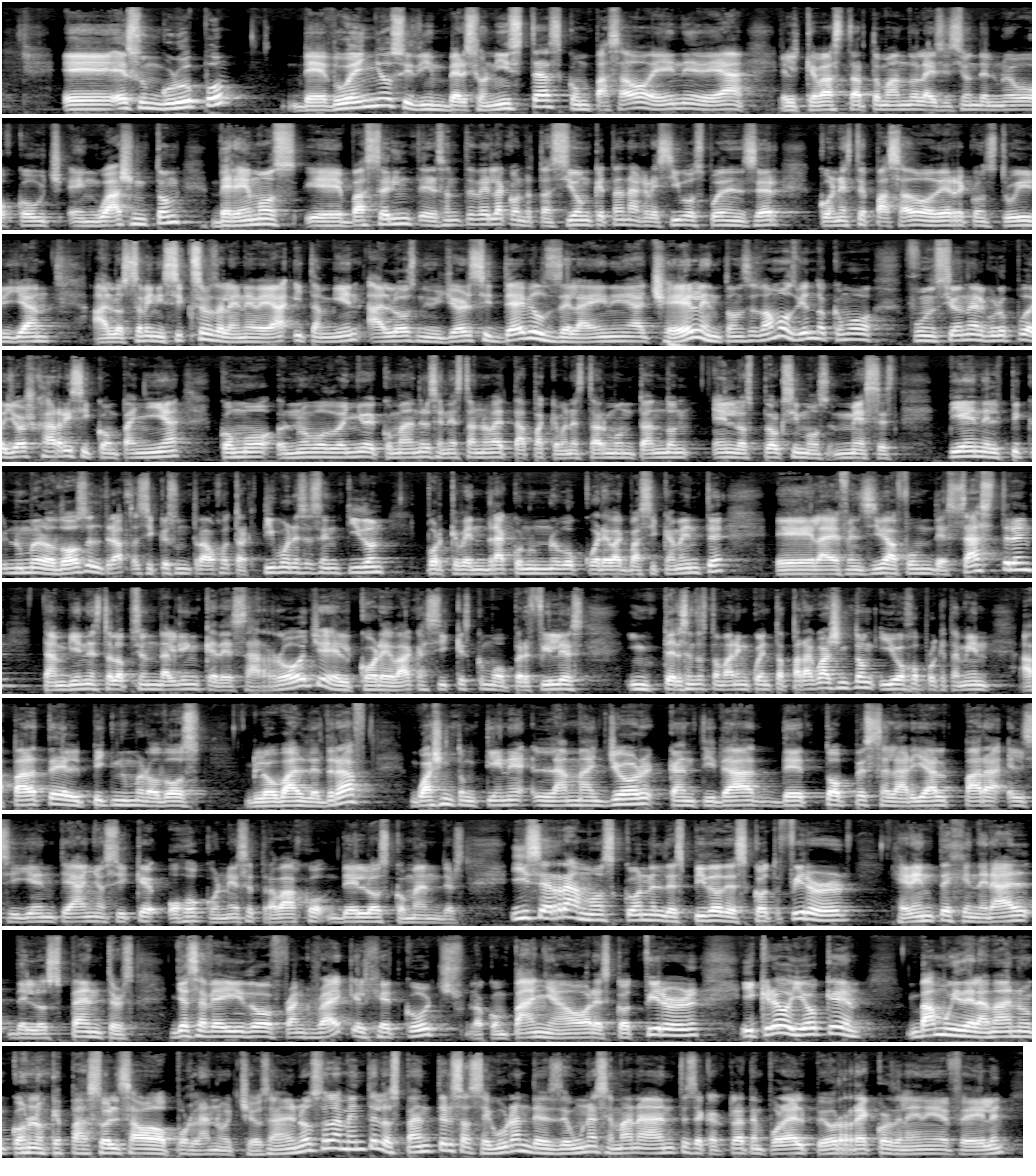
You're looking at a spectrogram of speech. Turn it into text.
Eh, es un grupo de dueños y de inversionistas con pasado de NBA, el que va a estar tomando la decisión del nuevo coach en Washington. Veremos, eh, va a ser interesante ver la contratación, qué tan agresivos pueden ser con este pasado de reconstruir ya a los 76ers de la NBA y también a los New Jersey Devils de la NHL. Entonces vamos viendo cómo funciona el grupo de Josh Harris y compañía como nuevo dueño de Commanders en esta nueva etapa que van a estar montando en los próximos meses tiene el pick número 2 del draft, así que es un trabajo atractivo en ese sentido, porque vendrá con un nuevo quarterback básicamente. Eh, la defensiva fue un desastre. También está la opción de alguien que desarrolle el coreback, así que es como perfiles interesantes a tomar en cuenta para Washington. Y ojo, porque también, aparte del pick número 2 global del draft, Washington tiene la mayor cantidad de tope salarial para el siguiente año, así que ojo con ese trabajo de los Commanders. Y cerramos con el despido de Scott Fitterer, gerente general de los Panthers. Ya se había ido Frank Reich, el head coach, lo acompaña ahora Scott Fitterer, y creo yo que va muy de la mano con lo que pasó el sábado por la noche. O sea, no solamente los Panthers aseguran desde una semana antes de que la temporada el peor récord de la NFL,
